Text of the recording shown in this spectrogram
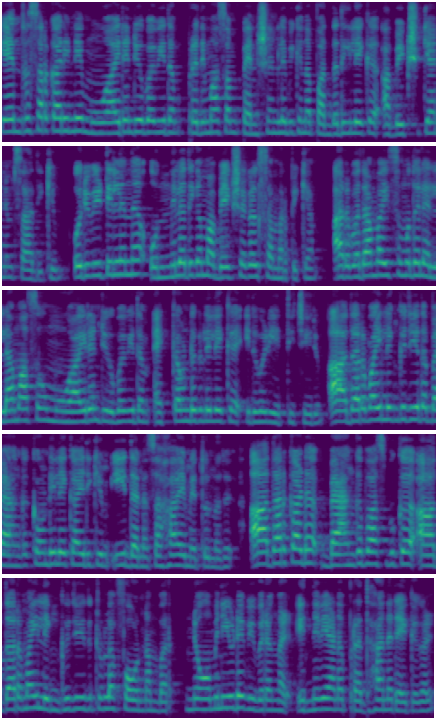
കേന്ദ്ര സർക്കാരിന്റെ മൂവായിരം രൂപ വീതം പ്രതിമാസം പെൻഷൻ ലഭിക്കുന്ന പദ്ധതിയിലേക്ക് അപേക്ഷിക്കാനും സാധിക്കും. ഒരു വീട്ടിൽ നിന്ന് ഒന്നിലധികം അപേക്ഷകൾ സമർപ്പിക്കാം. അറുപതാം വയസ്സ് മുതൽ എല്ലാ മാസവും മൂവായിരം രൂപ വീതം അക്കൗണ്ടുകളിലേക്ക് ഇതുവഴി എത്തിച്ചേരും. ആധാറുമായി ലിങ്ക് ചെയ്ത ബാങ്ക് അക്കൗണ്ടിലേക്കായിരിക്കും ഈ ധനസഹായം എത്തുന്നത്. ആധാർ കാർഡ് ബാങ്ക് പാസ്ബുക്ക് ആധാറുമായി ലിങ്ക് ചെയ്തിട്ടുള്ള ഫോൺ നമ്പർ നോമിനിയുടെ വിവരങ്ങൾ എന്നിവയാണ് പ്രധാന രേഖകൾ.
